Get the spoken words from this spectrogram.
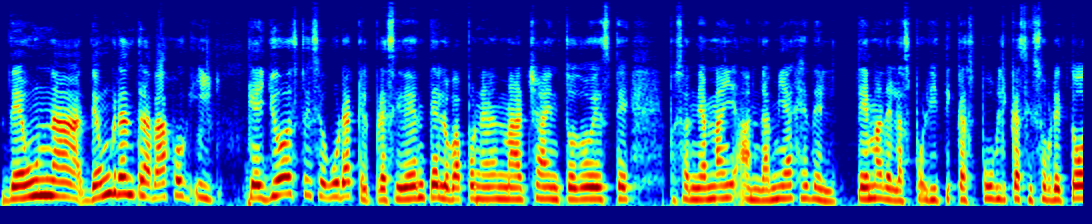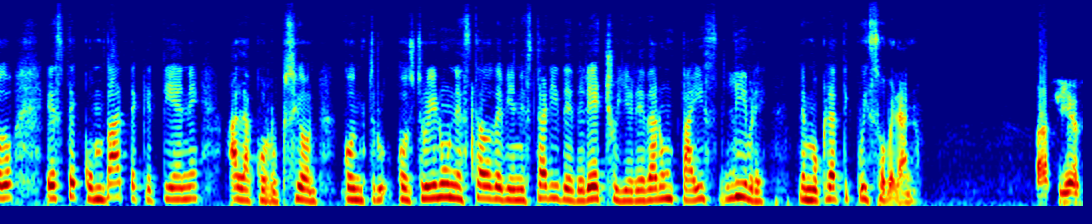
de una de un gran trabajo y que yo estoy segura que el presidente lo va a poner en marcha en todo este pues andamiaje del tema de las políticas públicas y sobre todo este combate que tiene a la corrupción, construir un estado de bienestar y de derecho y heredar un país libre, democrático y soberano. Así es,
